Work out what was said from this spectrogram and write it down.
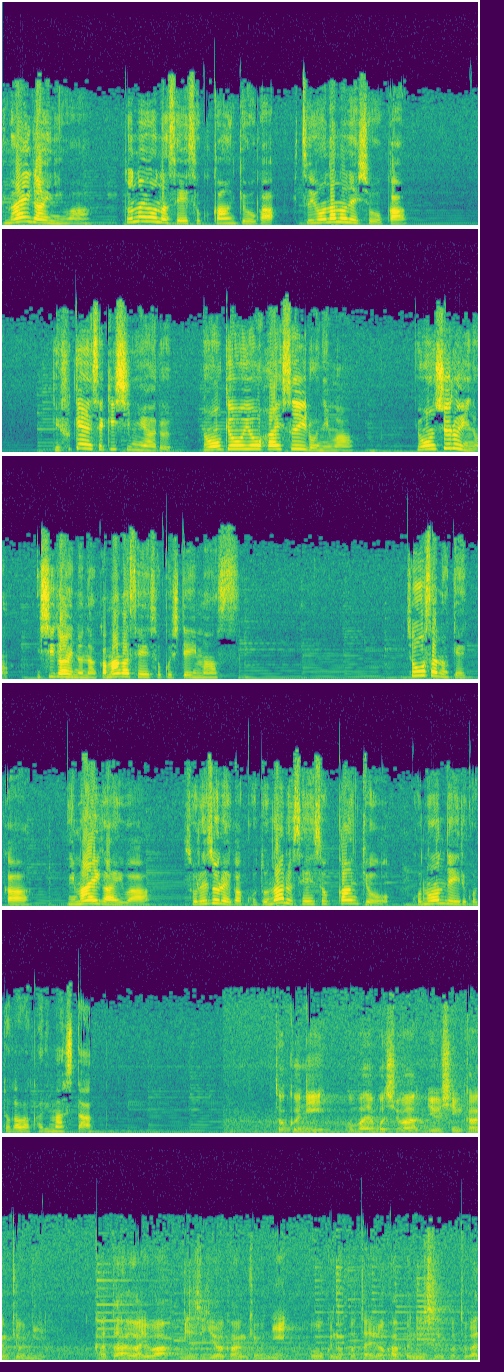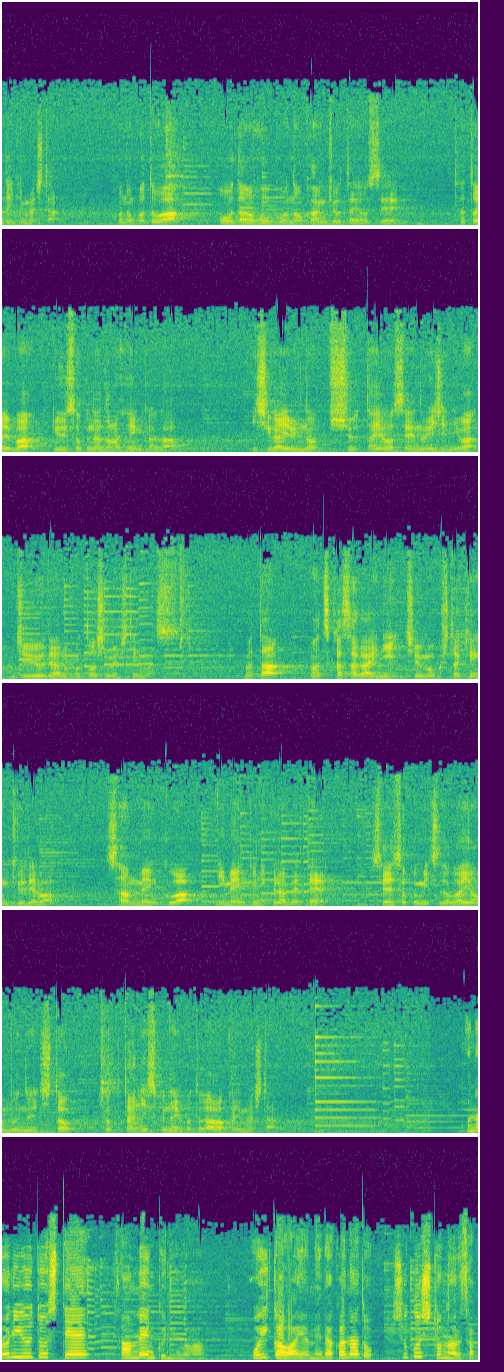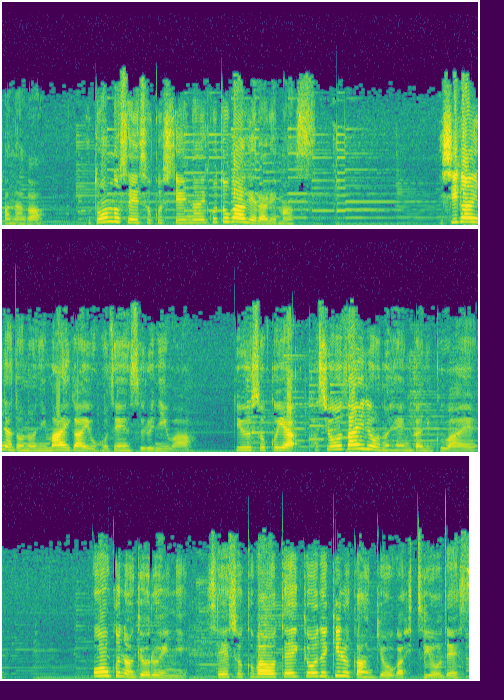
今以外にはどのような生息環境が必要なのでしょうか？岐阜県関市にある農業用排水路には4種類の石貝の仲間が生息しています。調査の結果二枚貝はそれぞれが異なる生息環境を好んでいることが分かりました。特にオバエボシは流深環境にカタハガイは水際環境に多くの個体を確認することができました。このことは横断方向の環境多様性例えば流速などの変化が石貝類の種多様性の維持には重要であることを示しています。また松笠貝に注目した研究では三面区は二面区に比べて生息密度が4分の1と極端に少ないことが分かりました。この理由として三面区には追い川やメダカなど宿主となる魚がほとんど生息していないことが挙げられます。石貝などの二枚貝を保全するには流速や過小材料の変化に加え多くの魚類に生息場を提供できる環境が必要です。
